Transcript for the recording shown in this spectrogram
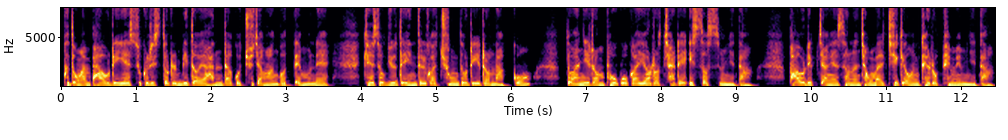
그동안 바울이 예수 그리스도를 믿어야 한다고 주장한 것 때문에 계속 유대인들과 충돌이 일어났고 또한 이런 보고가 여러 차례 있었습니다. 바울 입장에서는 정말 지겨운 괴롭힘입니다.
